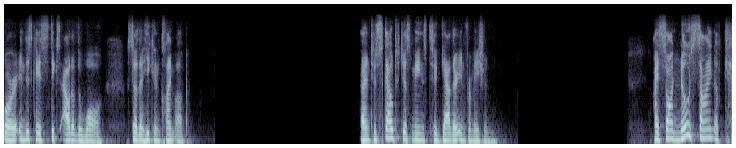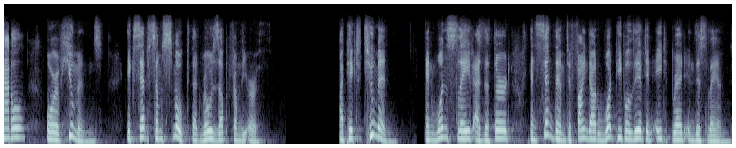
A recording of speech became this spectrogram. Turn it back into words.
or in this case, sticks out of the wall so that he can climb up. And to scout just means to gather information. I saw no sign of cattle or of humans, except some smoke that rose up from the earth. I picked two men and one slave as the third and sent them to find out what people lived and ate bread in this land.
